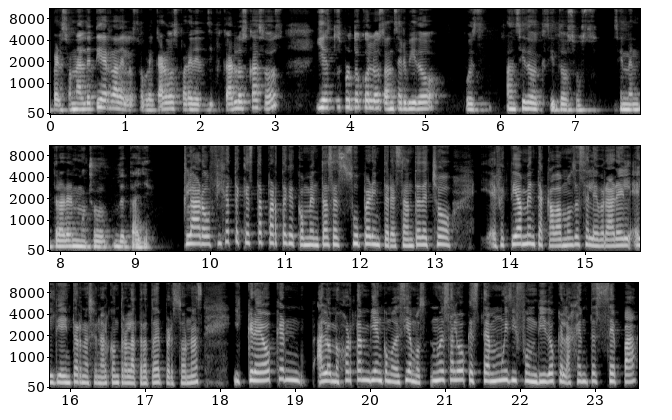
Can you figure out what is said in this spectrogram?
personal de tierra, de los sobrecargos para identificar los casos. Y estos protocolos han servido pues han sido exitosos, sin entrar en mucho detalle. Claro, fíjate que esta parte que comentas es súper interesante. De hecho, efectivamente acabamos de celebrar el, el, Día Internacional contra la Trata de Personas y creo que a lo mejor también, como decíamos, no es algo que esté muy difundido, que la gente sepa,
